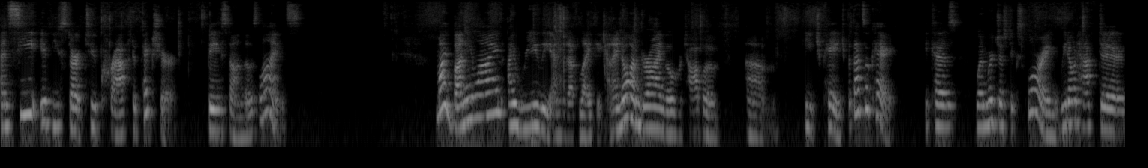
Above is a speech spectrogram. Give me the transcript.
and see if you start to craft a picture based on those lines. My bunny line, I really ended up liking. And I know I'm drawing over top of um, each page, but that's okay because when we're just exploring, we don't have to,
